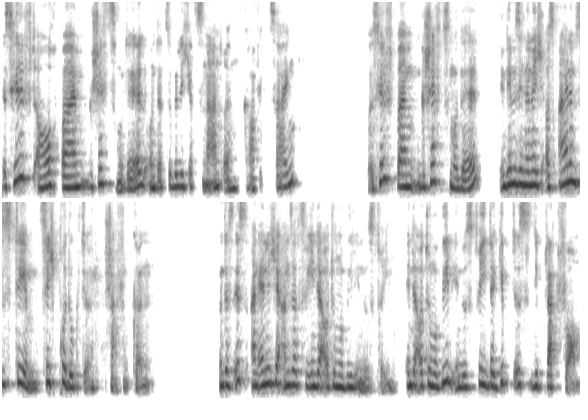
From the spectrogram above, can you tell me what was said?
Es hilft auch beim Geschäftsmodell. Und dazu will ich jetzt eine andere Grafik zeigen. Es hilft beim Geschäftsmodell, indem Sie nämlich aus einem System zig Produkte schaffen können. Und das ist ein ähnlicher Ansatz wie in der Automobilindustrie. In der Automobilindustrie, da gibt es die Plattform.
